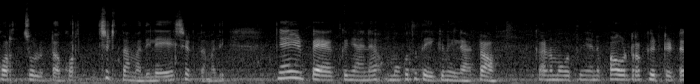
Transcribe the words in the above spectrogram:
കുറച്ചുള്ളൂ കേട്ടോ കുറച്ചെടുത്താൽ മതി. ലേശം എടുത്താൽ മതി. ഞാൻ ഈ പാക്ക് ഞാൻ മുഖത്ത് തേക്കുന്നില്ല കേട്ടോ കാരണം മുഖത്ത് ഞാൻ പൗഡറൊക്കെ ഇട്ടിട്ട്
